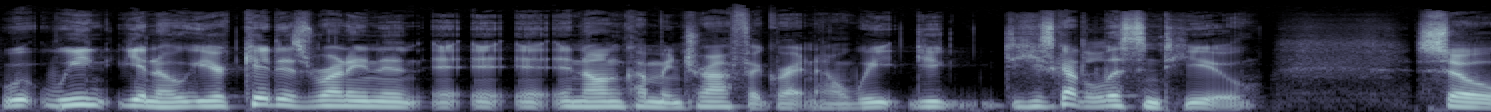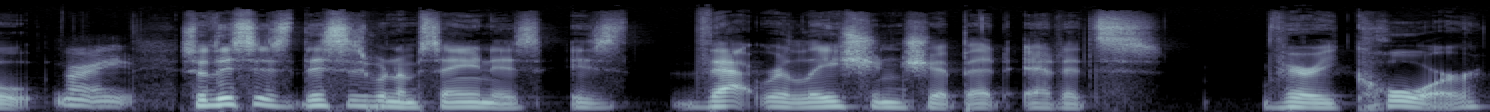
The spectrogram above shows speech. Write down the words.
we you know, your kid is running in, in, in oncoming traffic right now. We, you, he's got to listen to you. So, right. So this is this is what I'm saying is is that relationship at at its very core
